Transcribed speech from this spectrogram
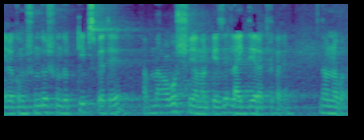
এরকম সুন্দর সুন্দর টিপস পেতে, আপনারা অবশ্যই আমার পেজে লাইক দিয়ে রাখতে পারেন। ধন্যবাদ।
